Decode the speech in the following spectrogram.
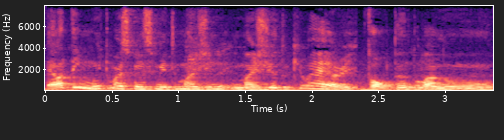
Ela tem muito mais conhecimento em magia, em magia do que o Harry. Voltando lá no,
